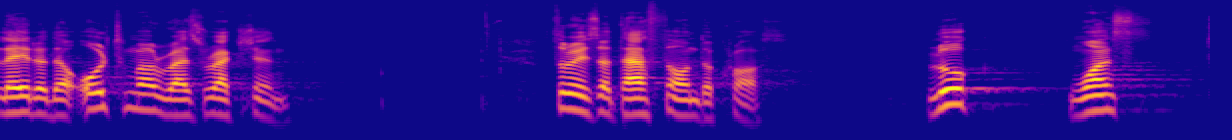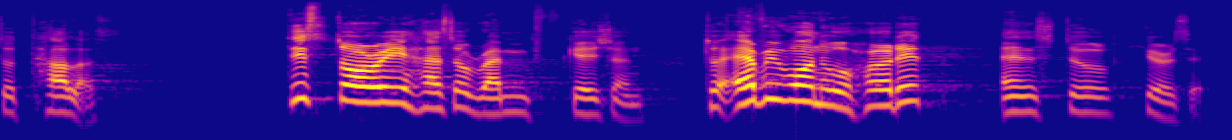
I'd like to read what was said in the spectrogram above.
later the ultimate resurrection through his death on the cross. Luke wants to tell us this story has a ramification to everyone who heard it and still hears it.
